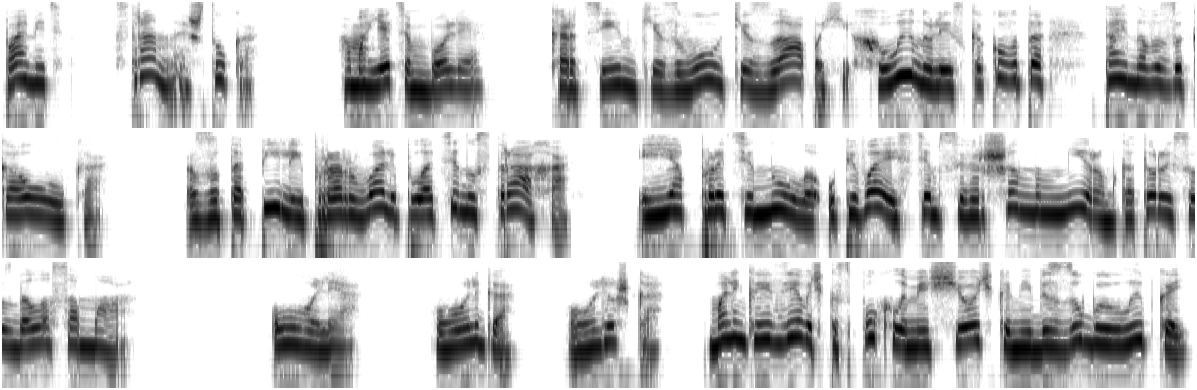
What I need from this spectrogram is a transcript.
Память — странная штука — а моя тем более. Картинки, звуки, запахи хлынули из какого-то тайного закоулка. Затопили и прорвали плотину страха, и я протянула, упиваясь тем совершенным миром, который создала сама. Оля, Ольга, Олюшка, маленькая девочка с пухлыми щечками и беззубой улыбкой,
